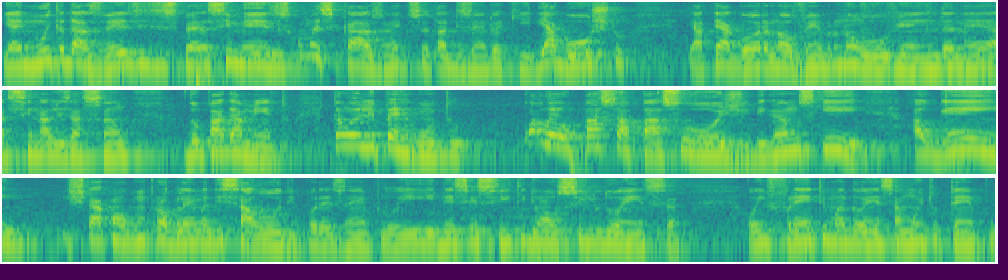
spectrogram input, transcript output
E aí muitas das vezes espera-se meses, como esse caso, né, que você está dizendo aqui, de agosto, e até agora, novembro, não houve ainda né, a sinalização do pagamento. Então eu lhe pergunto, qual é o passo a passo hoje? Digamos que alguém está com algum problema de saúde, por exemplo, e necessite de um auxílio doença, ou enfrente uma doença há muito tempo,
